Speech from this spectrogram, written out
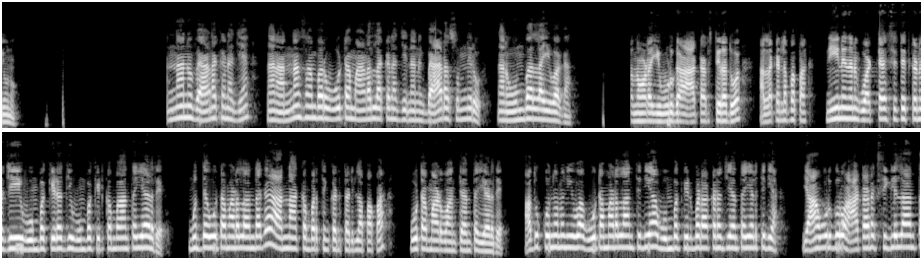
ಇವನು. ನಾನು ಬೇಡ ಕಣಜಿ ನಾನು ಅನ್ನ, ಸಾಂಬಾರು, ಊಟ ಮಾಡಲ್ಲ ಕಣಜಿ ನನಗೆ ಬೇಡ ಸುಮ್ಮಿರು ನಾನು ಉಂಬಲ್ಲ ಇವಾಗ. ನೋಡ ಈ ಹುಡುಗ ಆಟ ಆಡ್ಸ್ತಿರೋದು. ಅಲ್ಲ ಕಣ್ಣ ಪಾಪ ನೀನೇ ನನಗೆ ಹೊಟ್ಟೆ ಹಸಿತೈತ್ ಕಣಜಿ ಉಂಬಕ್ಕಿಡಜಿ ಉಂಬಕ್ಕಿಟ್ಕೊಂಬ ಅಂತ ಹೇಳ್ದೆ. ಮುದ್ದೆ ಊಟ ಮಾಡಲ್ಲ ಅಂದಾಗ ಅನ್ನ ಹಾಕೊಂಡ್ ಬರ್ತೀನಿ ಕಡಿತಾರಿಲ್ಲ ಪಾಪ, ಊಟ ಮಾಡುವಂತೆ ಅಂತ ಹೇಳ್ದೆ. ಅದಕ್ಕೂ ನೀನು ಇವಾಗ ಊಟ ಮಾಡಲ್ಲ ಅಂತಿದ್ಯಾ? ಉಂಬಕ್ ಇಡ್ಬೇಡ ಕಣಜಿ ಅಂತ ಹೇಳ್ತಿದ್ಯಾ? ಯಾವ ಹುಡುಗರು ಆಟ ಆಡಕ್ ಸಿಗ್ಲಿಲ್ಲ ಅಂತ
